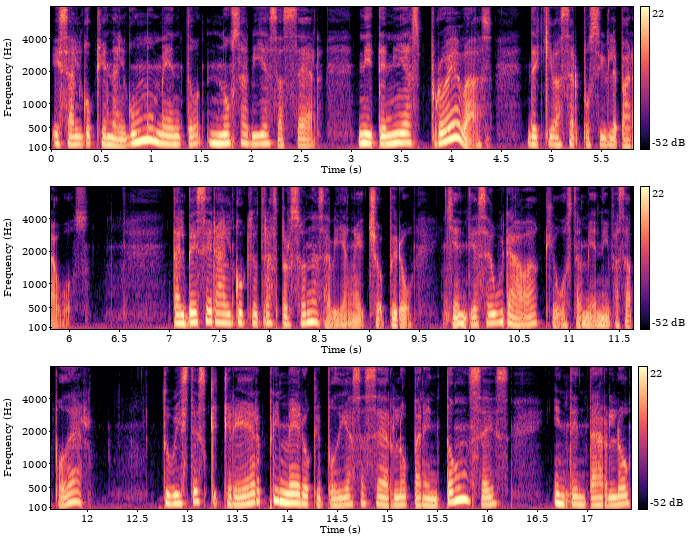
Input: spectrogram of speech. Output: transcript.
es algo que en algún momento no sabías hacer, ni tenías pruebas de que iba a ser posible para vos. Tal vez era algo que otras personas habían hecho, pero ¿quién te aseguraba que vos también ibas a poder? Tuviste que creer primero que podías hacerlo para entonces intentarlo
